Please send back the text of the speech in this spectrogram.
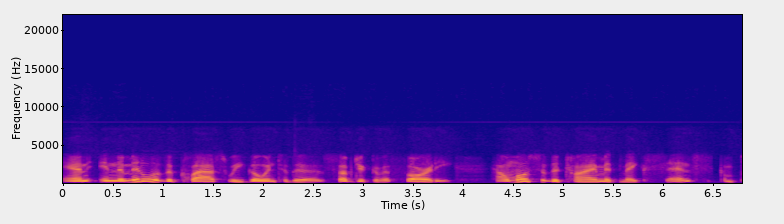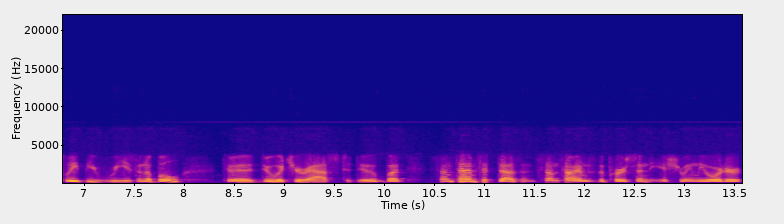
and in the middle of the class, we go into the subject of authority. How most of the time it makes sense, completely reasonable to do what you're asked to do, but sometimes it doesn't. Sometimes the person issuing the order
